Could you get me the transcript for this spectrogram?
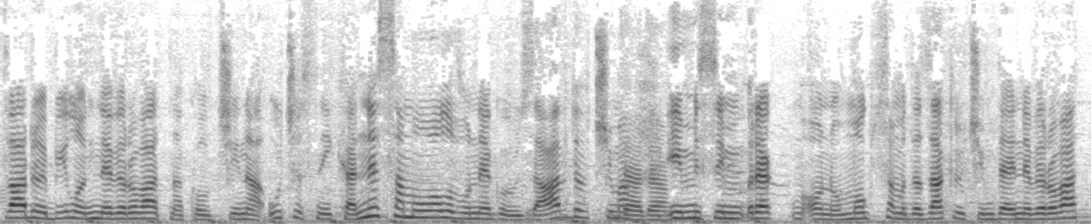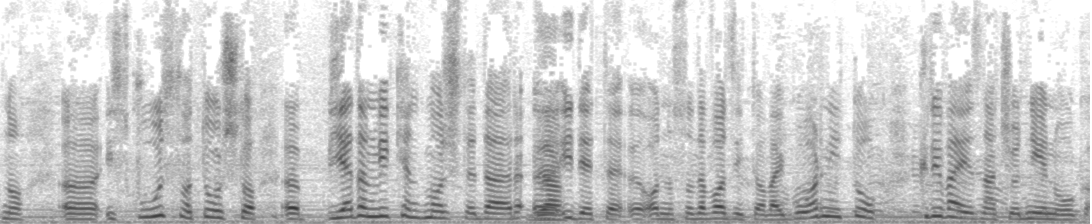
stvarno je bilo nevjerovatna količina učesnika, ne samo u Olovu, nego i u. Da, da. I mislim, rek, ono, mogu samo da zaključim da je nevjerovatno e, iskustvo to što e, jedan vikend možete da, e, Da. idete, e, odnosno da vozite ovaj gornji tok. Kriva je znači od njenog e,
